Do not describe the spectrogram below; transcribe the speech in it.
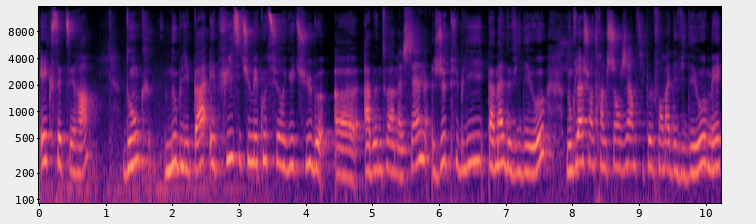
etc. Donc n'oublie pas. Et puis si tu m'écoutes sur YouTube, euh, abonne-toi à ma chaîne. Je publie pas mal de vidéos. Donc là je suis en train de changer un petit peu le format des vidéos, mais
